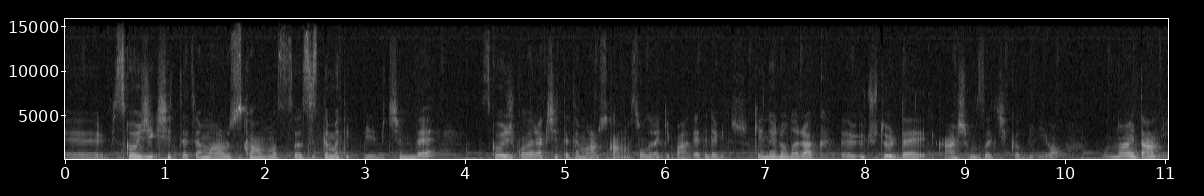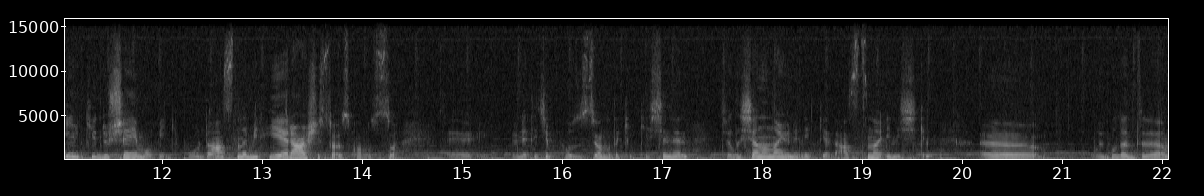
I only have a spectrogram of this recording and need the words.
e, psikolojik şiddete maruz kalması, sistematik bir biçimde psikolojik olarak şiddete maruz kalması olarak ifade edilebilir. Genel olarak e, üç türde karşımıza çıkabiliyor. Bunlardan ilki düşey mobbing. Burada aslında bir hiyerarşi söz konusu. E, yönetici pozisyonundaki kişinin çalışanına yönelik ya da aslına ilişkin e, uyguladığı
